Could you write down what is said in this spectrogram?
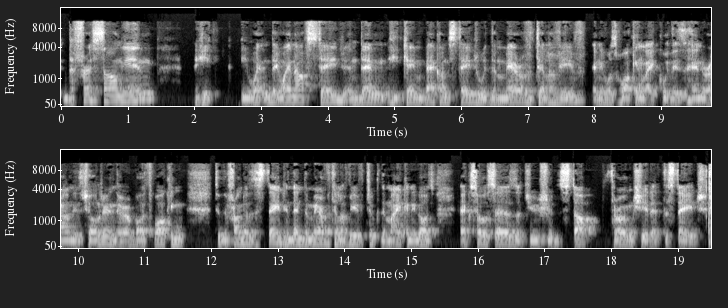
the first song in, he he went they went off stage and then he came back on stage with the mayor of Tel Aviv and he was walking like with his hand around his shoulder and they were both walking to the front of the stage and then the mayor of Tel Aviv took the mic and he goes Axl says that you should stop throwing shit at the stage.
